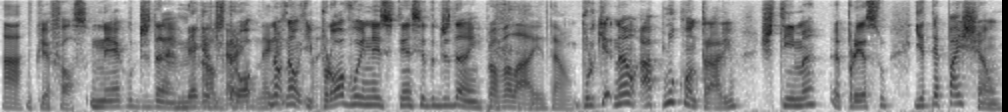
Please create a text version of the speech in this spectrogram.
Ah. O que é falso. Nego desdém. Negas Ah, ok. desdém. Pro- Negas não, não, e desdém. provo a inexistência de desdém. Prova lá, então. Porque, não, há pelo contrário estima, apreço e até paixão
